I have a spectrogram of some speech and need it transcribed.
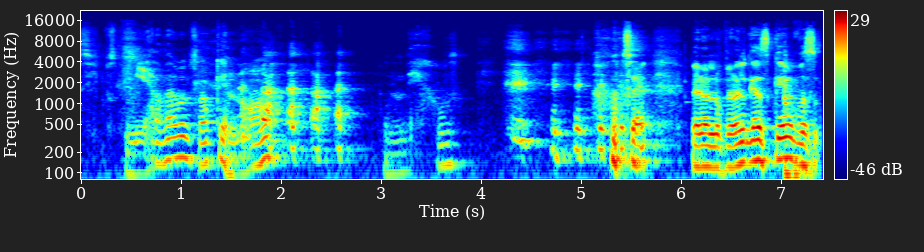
sí, pues mierda, güey, pues claro que no. Pendejos. O sea, pero lo peor del caso es que, pues,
